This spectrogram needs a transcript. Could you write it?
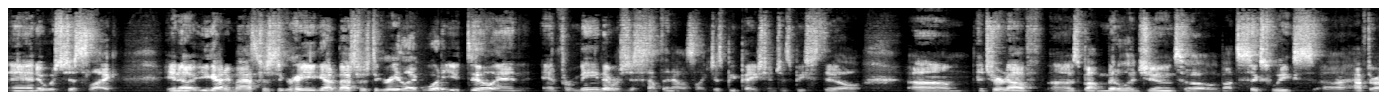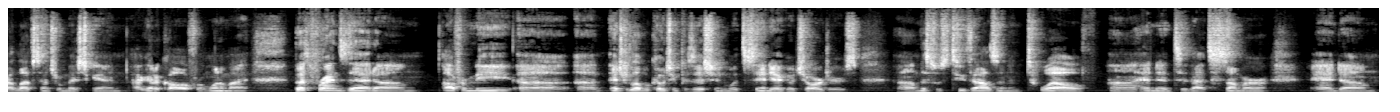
And it was just like, you know, you got a master's degree, you got a master's degree, like, what are you doing? And for me, there was just something I was like, just be patient, just be still. Um, and sure enough, uh, it was about middle of June, so about six weeks uh, after I left Central Michigan, I got a call from one of my best friends that um, offered me uh, an entry level coaching position with San Diego Chargers. Um, this was 2012, uh, heading into that summer. And um,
